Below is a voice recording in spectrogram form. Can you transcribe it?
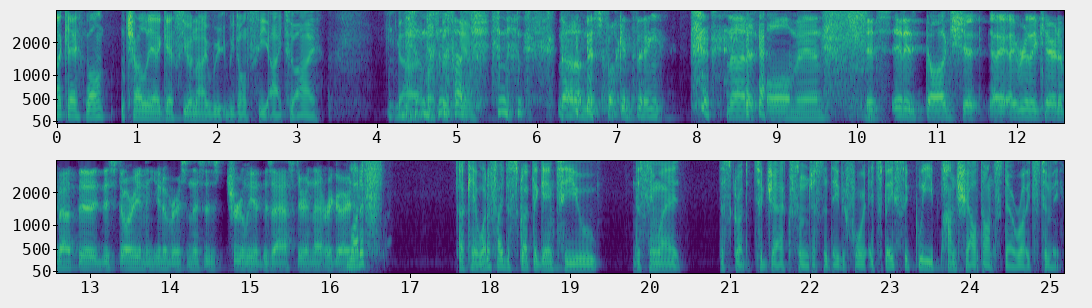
Okay, well, Charlie, I guess you and I we, we don't see eye to eye uh, about this game. Not on this fucking thing. Not at all, man. It's it is dog shit. I, I really cared about the the story and the universe, and this is truly a disaster in that regard. What if? Okay, what if I describe the game to you the same way I described it to Jackson just the day before? It's basically Punch Out on steroids to me.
